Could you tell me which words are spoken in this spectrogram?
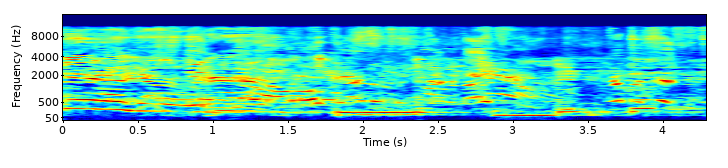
quiero llorar. Okay, I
